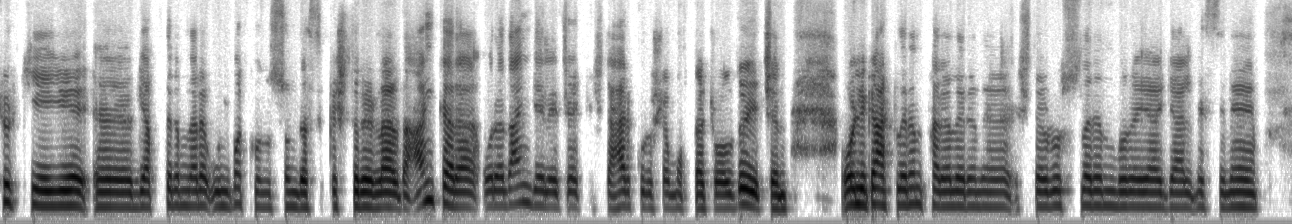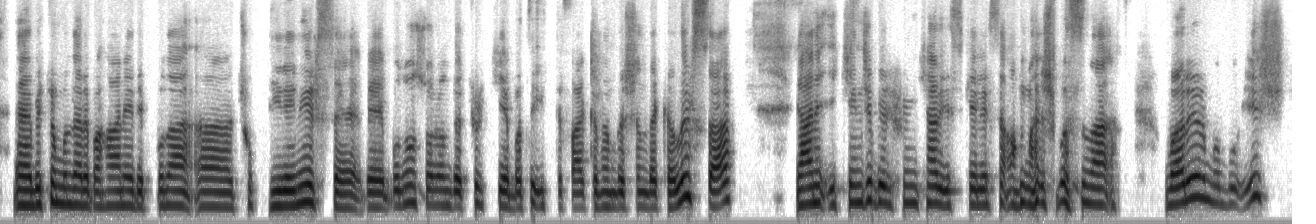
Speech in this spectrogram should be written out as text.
Türkiye'yi e, yaptırımlara uyma konusunda sıkıştırırlar da Ankara oradan gelecek işte her kuruşa muhtaç olduğu için oligarkların paralarını işte Rusların buraya gelmesini e, bütün bunları bahane edip buna e, çok direnirse ve bunun sonunda Türkiye Batı ittifakının dışında kalırsa yani ikinci bir hünkâr iskelesi anlaşmasına varır mı bu iş?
